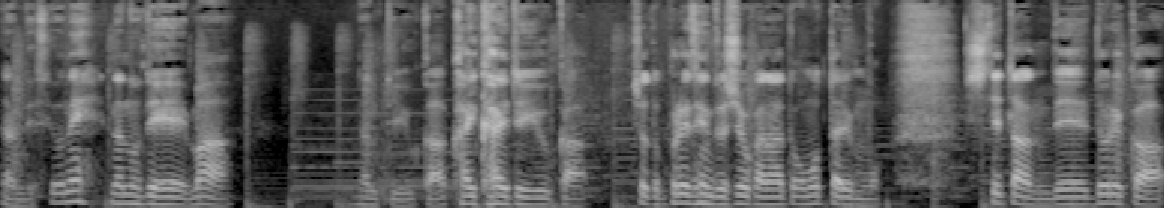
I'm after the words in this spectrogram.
なんですよね。なのでまあ何というか買い替えというかちょっとプレゼントしようかなと思ったりもしてたんでどれか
